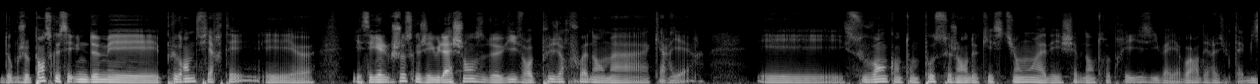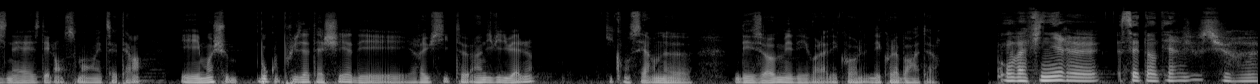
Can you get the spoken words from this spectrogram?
donc je pense que c'est une de mes plus grandes fiertés, et c'est quelque chose que j'ai eu la chance de vivre plusieurs fois dans ma carrière. Et souvent, quand on pose ce genre de questions à des chefs d'entreprise, il va y avoir des résultats business, des lancements, etc. Et moi, je suis beaucoup plus attaché à des réussites individuelles qui concerne euh, des hommes et des, voilà, des, des collaborateurs. On va finir euh, cette interview sur, euh,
